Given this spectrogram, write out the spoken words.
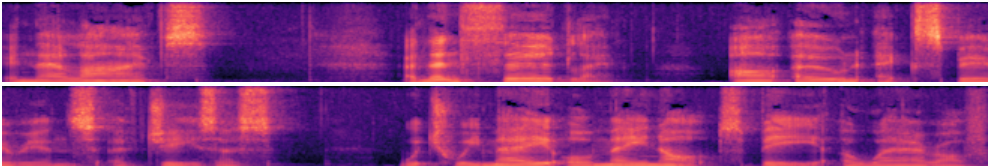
in their lives. And then, thirdly, our own experience of Jesus, which we may or may not be aware of.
